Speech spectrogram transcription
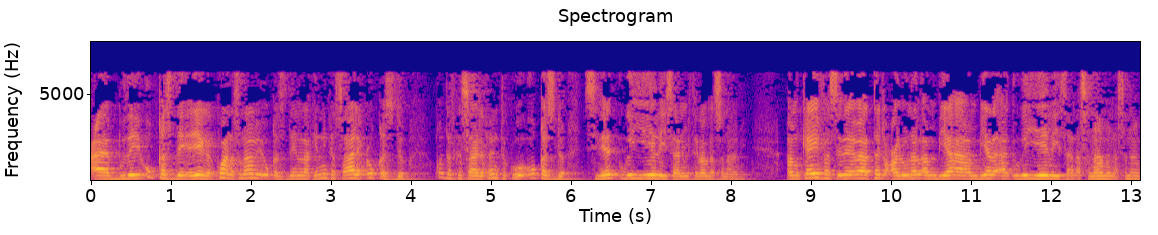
caabuday u qasday iyaga kuwaan asnaamay u qasdeen laakiin ninka saalix u qasdo dadka saalixiinta kuwa u qasdo sideed uga yeelaysaan mithla alasnaami am kayfa sideebaa tajcaluuna alambiyaaa ambiyada aada uga yeelaysaan asnaaman asnaam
